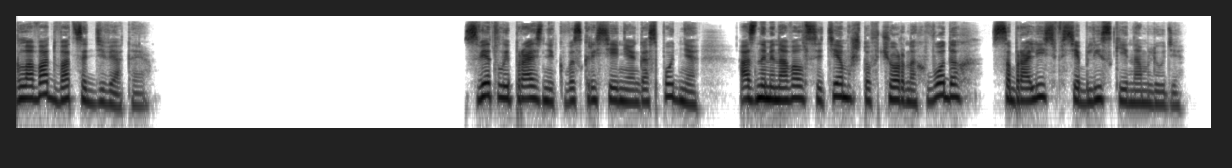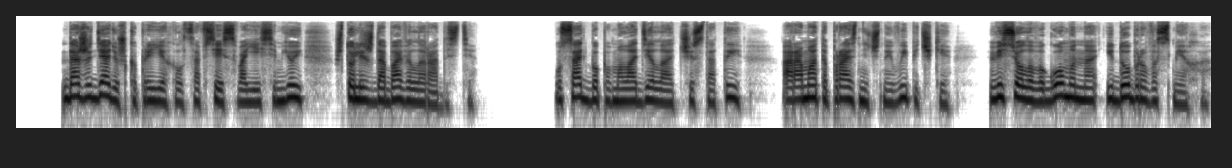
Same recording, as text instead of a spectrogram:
Глава 29. Светлый праздник Воскресения Господня ознаменовался тем, что в черных водах собрались все близкие нам люди. Даже дядюшка приехал со всей своей семьей, что лишь добавило радости. Усадьба помолодела от чистоты, аромата праздничной выпечки, веселого гомона и доброго смеха.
